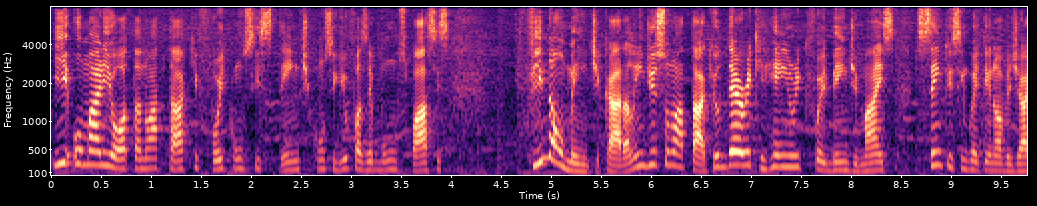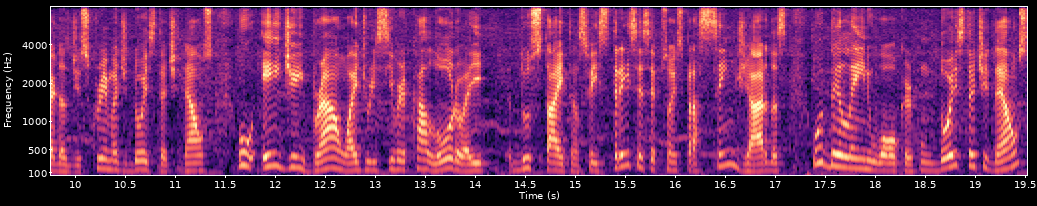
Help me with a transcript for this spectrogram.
e o Mariota no ataque foi consistente, conseguiu fazer bons passes. Finalmente, cara. Além disso, no ataque, o Derrick Henry, que foi bem demais, 159 jardas de scrimmage, dois touchdowns. O AJ Brown, wide receiver calouro aí dos Titans, fez três recepções para 100 jardas. O Delaney Walker com dois touchdowns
